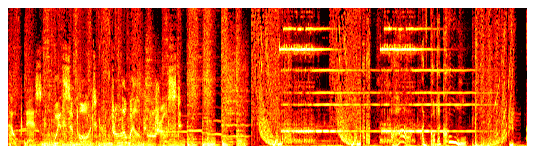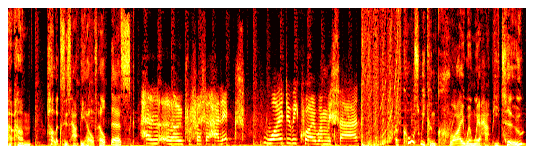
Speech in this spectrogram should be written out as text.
Help Desk with support from the Wellcome Trust. Aha! I've got a call. Ahem. Hallux's Happy Health Help Desk. Hello, Professor Hallux. Why do we cry when we're sad? Of course, we can cry when we're happy too.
